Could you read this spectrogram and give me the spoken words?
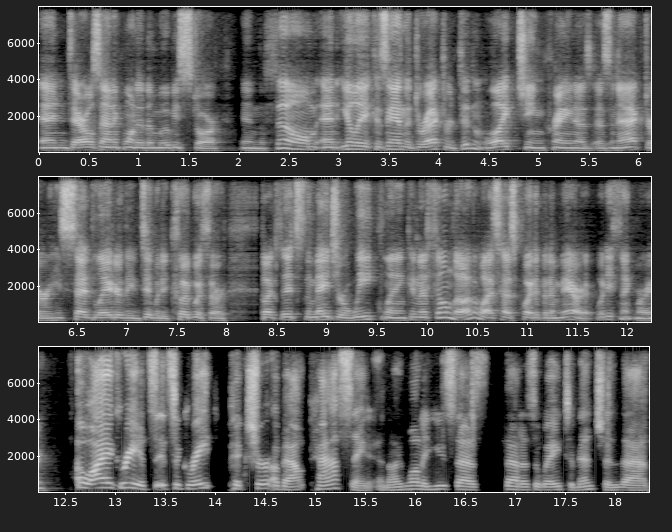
And Darryl Zanuck wanted a movie star in the film. And Elia Kazan, the director, didn't like Jeanne Crain as, as an actor. He said later that he did what he could with her, but it's the major weak link in a film that otherwise has quite a bit of merit. What do you think, Marie? Oh, I agree. It's it's a great picture about passing, and I want to use that as, that as a way to mention that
